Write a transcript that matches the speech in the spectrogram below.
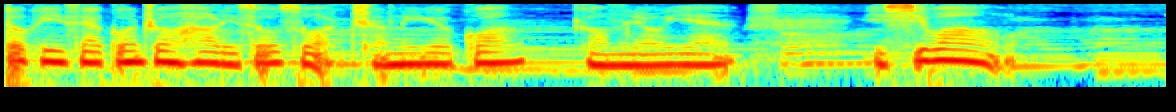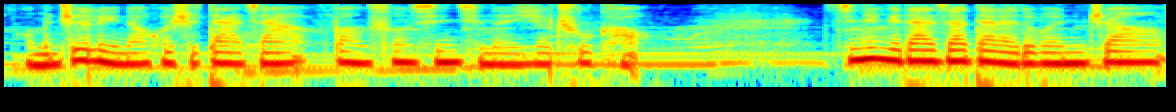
都可以在公众号里搜索“城里月光”给我们留言。也希望我们这里呢会是大家放松心情的一个出口。今天给大家带来的文章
